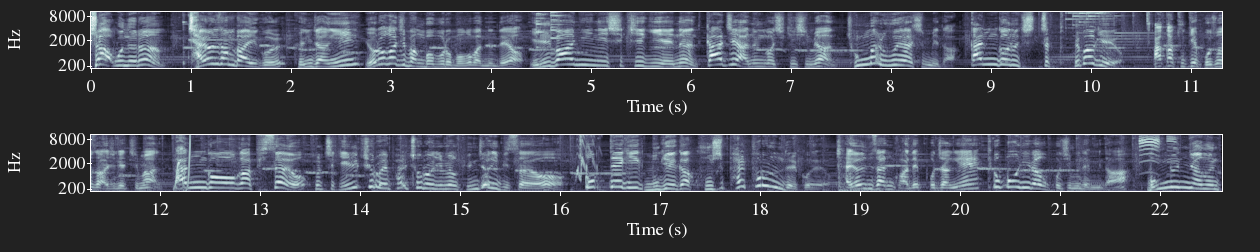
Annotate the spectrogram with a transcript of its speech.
자 오늘은 자연산 바이굴 굉장히 여러 가지 방법으로 먹어봤는데요. 일반인이 시키기에는 까지 않은 거 시키시면 정말 후회하십니다. 깐 거는 진짜 대박이에요 아까 두께 보셔서 아시겠지만 깐 거가 비싸요. 솔직히 1kg에 8,000원이면 굉장히 비싸요. 껍데기 무게가 98%는 될 거예요. 자연산 과대포장의 표본이라고 보시면 됩니다. 먹는 양은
